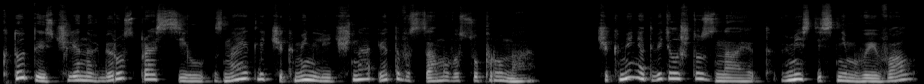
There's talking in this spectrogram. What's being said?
Кто-то из членов бюро спросил, знает ли Чекмень лично этого самого Супруна. Чекмень ответил, что знает, вместе с ним воевал,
